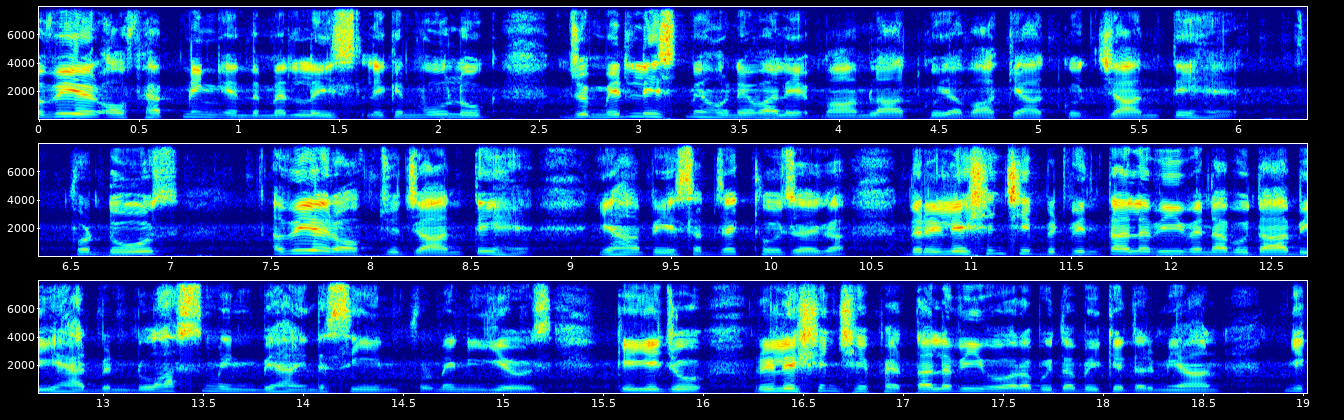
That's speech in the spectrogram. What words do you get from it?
aware of happening in the Middle East लेकिन वो लोग जो मिडल ईस्ट में होने वाले मामला को या वाक़ात को जानते हैं फॉर दोज़ अवेयर ऑफ़ जो जानते हैं, यहाँ पे ये सब्जेक्ट हो जाएगा। The relationship between Tel Aviv and Abu Dhabi had been blossoming behind the scene for many years कि ये जो रिलेशनशिप है तल अवीव और अबू धाबी के दरमियान, ये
